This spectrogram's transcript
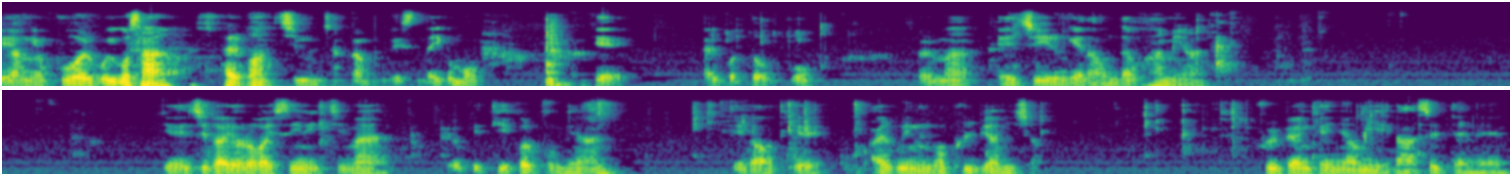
2학년 9월 모의고사 18번 지문 잠깐 보겠습니다. 이거 뭐 크게 알 것도 없고 설마 에즈 이런 게 나온다고 하면 에즈가 여러 가지 쓰임이 있지만 이렇게 뒤에 걸 보면 얘가 어떻게 알고 있는 건 불변이죠. 불변 개념이 나왔을 때는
